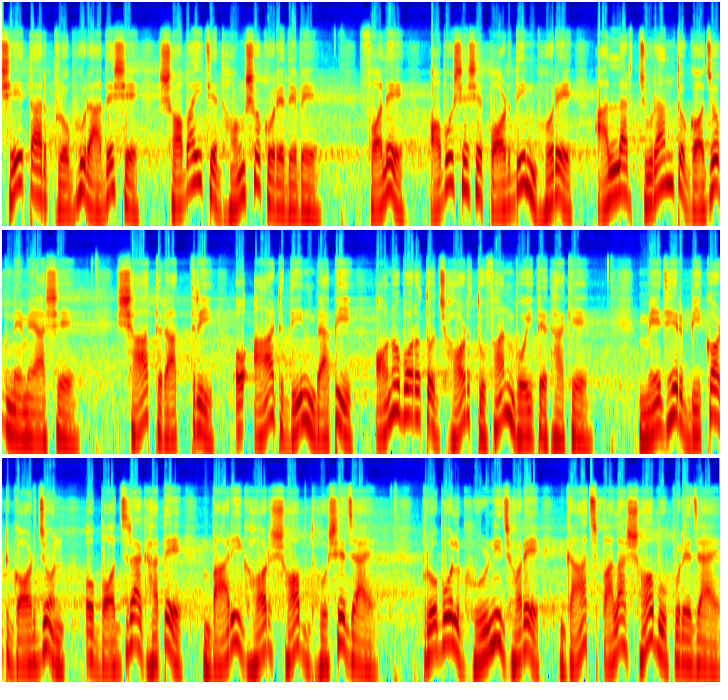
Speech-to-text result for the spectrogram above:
সে তার প্রভুর আদেশে সবাইকে ধ্বংস করে দেবে। ফলে অবশেষে পরদিন ভোরে আল্লাহর চূড়ান্ত গজব নেমে আসে। সাত রাত্রি ও আট দিন ব্যাপী অনবরত ঝড় তুফান বইতে থাকে। মেঝের বিকট গর্জন ও বজ্রাঘাতে বাড়িঘর সব ধসে যায়। প্রবল ঘূর্ণিঝড়ে গাছপালা সব উপরে যায়।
